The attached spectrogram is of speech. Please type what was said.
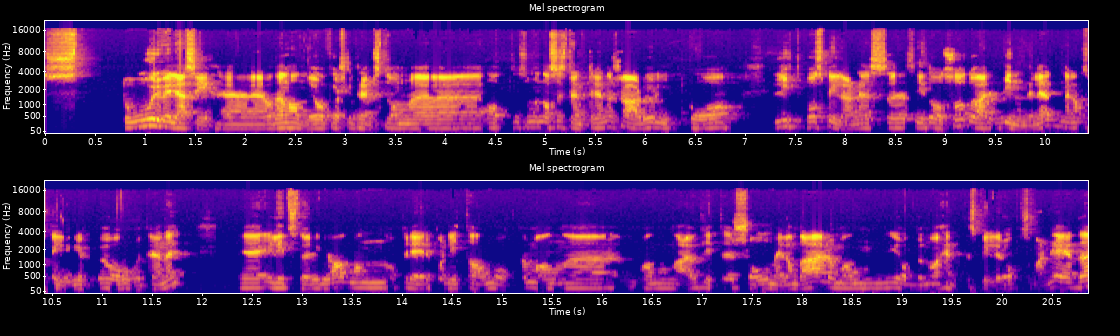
Stor, vil jeg si. Og den handler jo først og fremst om at som en assistenttrener så er du litt på, litt på spillernes side også. Du er et bindeledd mellom spillergruppe og hovedtrener. Eh, i litt større grad. Man opererer på en litt annen måte. Man, eh, man, er jo et lite skjold mellom der, og man jobber med å hente spillere opp som er nede.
